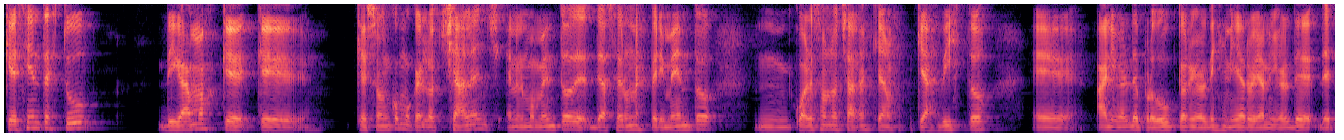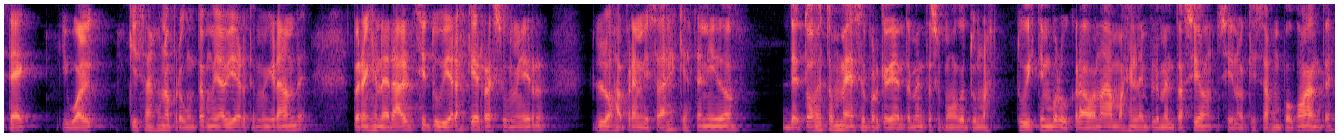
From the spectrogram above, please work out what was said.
¿qué sientes tú, digamos, que, que, son como que los challenges en el momento de, hacer un experimento? Mm, ¿Cuáles son los challenges que, que has visto eh, a nivel de producto, a nivel de ingeniero y a nivel de, de tech Igual quizás es una pregunta muy abierta y muy grande, pero en general si tuvieras que resumir los aprendizajes que has tenido de todos estos meses, porque evidentemente supongo que tú no estuviste involucrado nada más en la implementación, sino quizás un poco antes,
